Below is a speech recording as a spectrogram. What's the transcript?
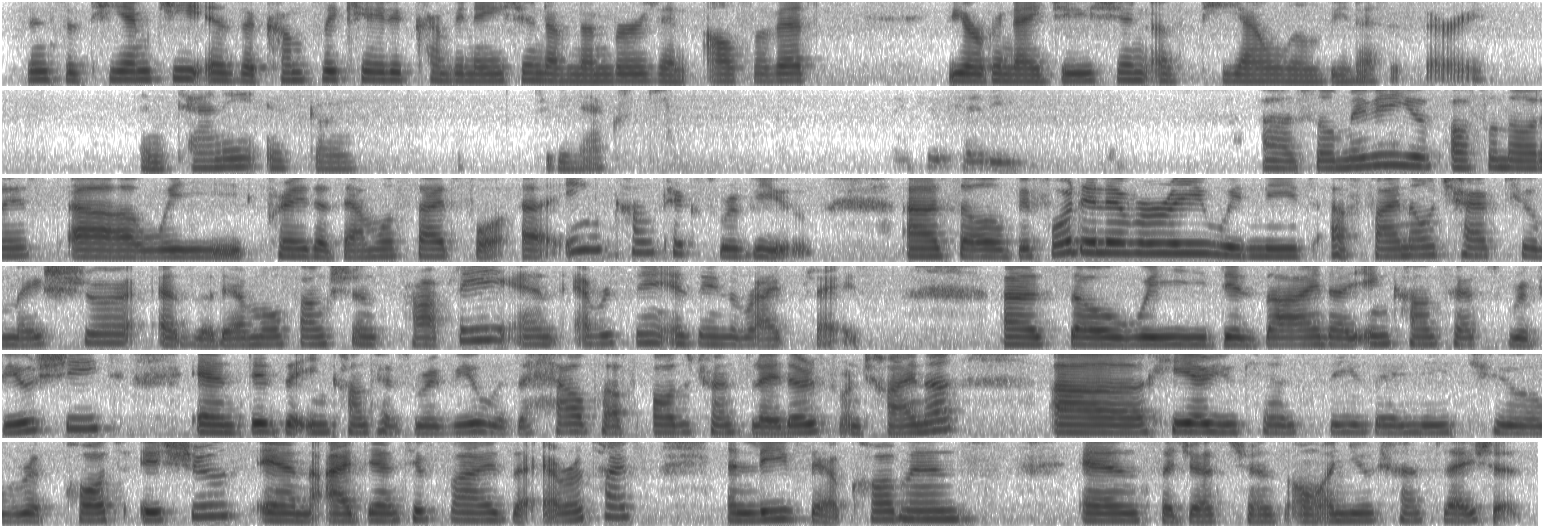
since the TM key is a complicated combination of numbers and alphabets, the organization of TM will be necessary. And Tanny is going to be next. Thank you, Katie. Uh, so maybe you've also noticed uh, we create a demo site for uh, in-context review. Uh, so before delivery, we need a final check to make sure as the demo functions properly and everything is in the right place. Uh, so we designed an in-context review sheet and did the in-context review with the help of all the translators from China. Uh, here you can see they need to report issues and identify the error types and leave their comments and suggestions on a new translation.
